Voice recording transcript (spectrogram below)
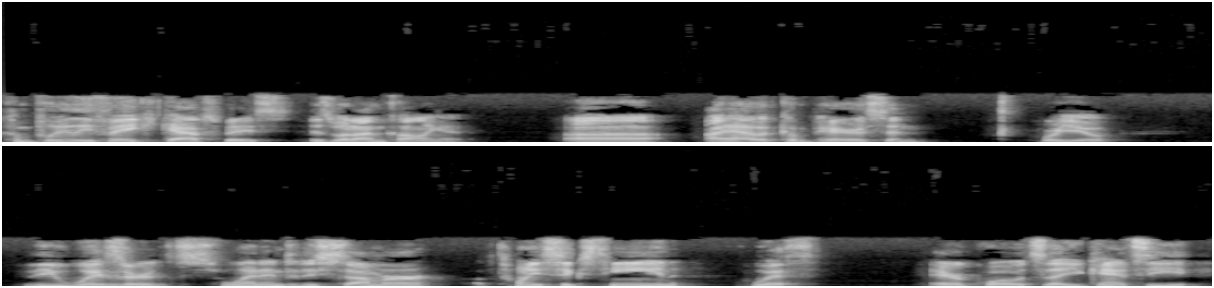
completely fake cap space is what I'm calling it. Uh, I have a comparison for you. The Wizards went into the summer of 2016 with air quotes that you can't see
